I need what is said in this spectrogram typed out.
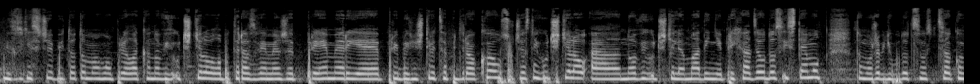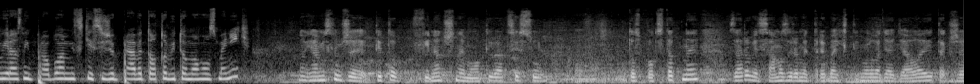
Myslíte si, že by toto mohlo prilákať nových učiteľov, lebo teraz vieme, že priemer je približne 45 rokov súčasných učiteľov a noví učiteľia mladí neprichádzajú do systému. To môže byť v budúcnosti celkom výrazný problém. Myslíte si, že práve toto by to mohlo zmeniť? No ja myslím, že tieto finančné motivácie sú dosť podstatné. Zároveň samozrejme treba ich stimulovať aj ďalej, takže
